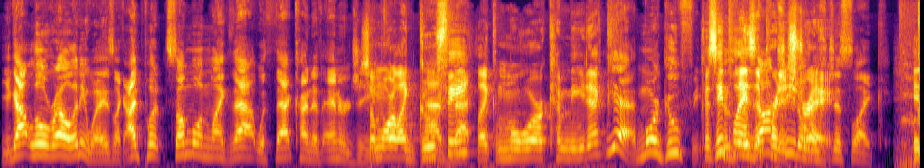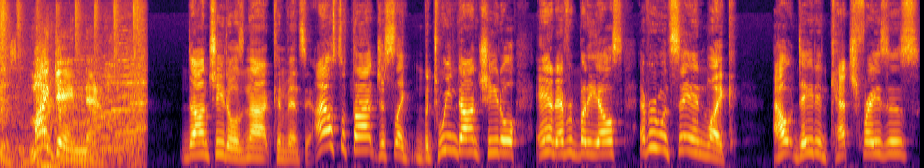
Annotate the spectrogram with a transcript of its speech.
you got Lil Rel anyways. Like I'd put someone like that with that kind of energy. so more like goofy that- like more comedic yeah, more goofy. Because he plays it Don pretty Cheadle straight. just like It is my game now. Don Cheadle is not convincing. I also thought just like between Don Cheadle and everybody else, everyone's saying like outdated catchphrases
